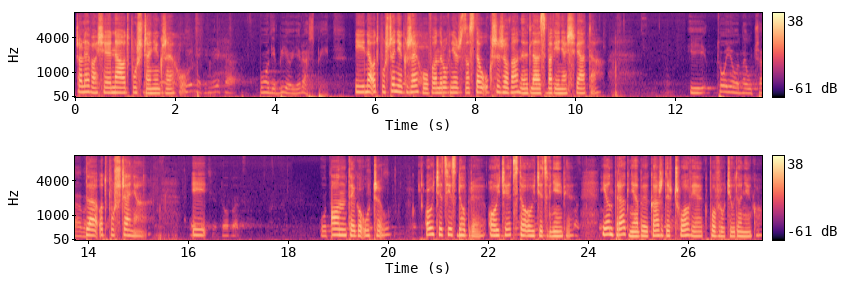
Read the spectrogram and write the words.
przelewa się na odpuszczenie grzechu. I na odpuszczenie grzechów On również został ukrzyżowany dla zbawienia świata. Dla odpuszczenia. I On tego uczył. Ojciec jest dobry, Ojciec to Ojciec w niebie. I On pragnie, aby każdy człowiek powrócił do Niego.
